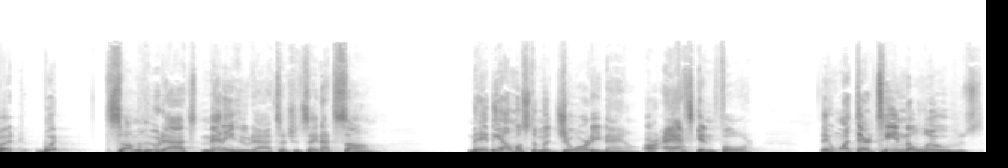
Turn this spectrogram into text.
But what some Who Dats, many Who Dats, I should say, not some, maybe almost a majority now, are asking for. They want their team to lose.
